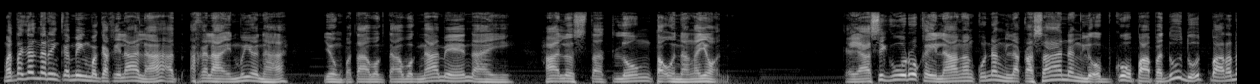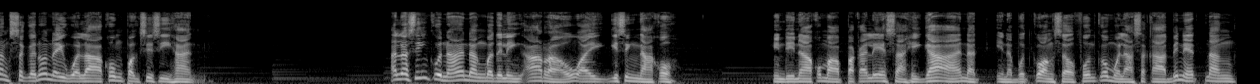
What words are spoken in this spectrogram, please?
Matagal na rin kaming magkakilala at akalain mo yun ha, yung patawag-tawag namin ay halos tatlong taon na ngayon. Kaya siguro kailangan ko ng lakasan ng loob ko papadudot para nang sa ganun ay wala akong pagsisihan. Alasing ko na ng madaling araw ay gising na ako. Hindi na ako mapakali sa higaan at inabot ko ang cellphone ko mula sa cabinet ng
